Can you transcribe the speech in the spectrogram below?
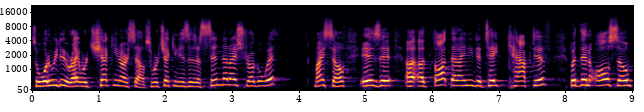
So, what do we do, right? We're checking ourselves. We're checking is it a sin that I struggle with? myself? Is it a, a, thought that I need to take captive? But then also,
